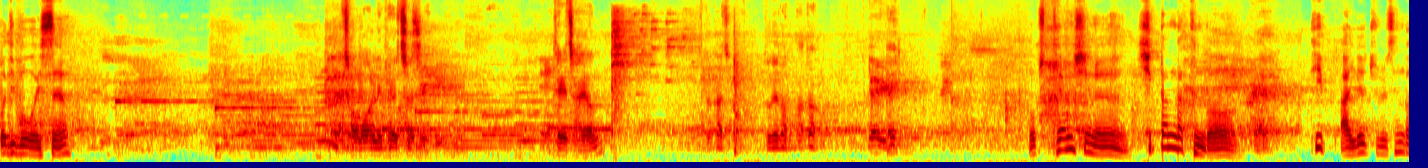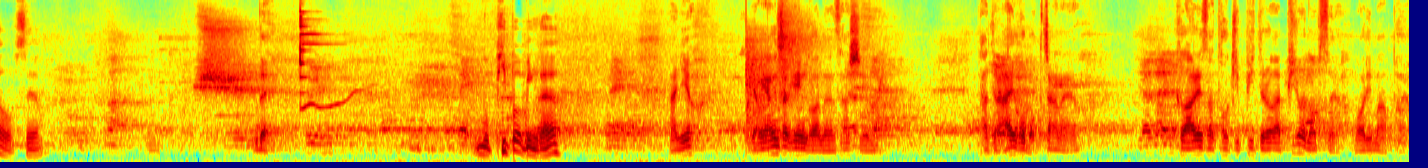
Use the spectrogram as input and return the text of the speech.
어디 보고 있어요? 저 멀리 펼쳐진 대자연. 여기까지 두 개 더 하다. 네. 혹시 태영 씨는 식단 같은 거 팁 알려줄 생각 없어요? 네. 뭐 비법인가요? 아니요. 영양적인 거는 사실 다들 알고 먹잖아요. 그 안에서 더 깊이 들어갈 필요는 없어요. 머리만 아파요.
